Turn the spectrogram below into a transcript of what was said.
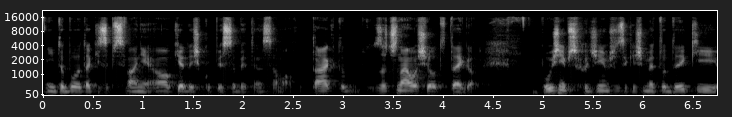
I to było takie zapisywanie, o, kiedyś kupię sobie ten samochód, tak? To zaczynało się od tego. Później przechodziłem przez jakieś metodyki,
